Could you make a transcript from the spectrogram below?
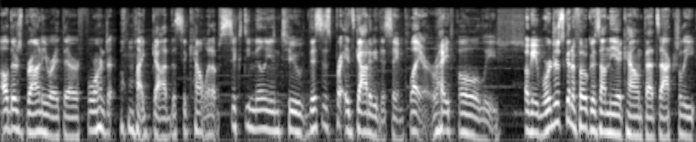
oh there's brownie right there. 400 oh my god this account went up 60 million too this is it's got to be the same player right? Holy okay we're just going to focus on the account that's actually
